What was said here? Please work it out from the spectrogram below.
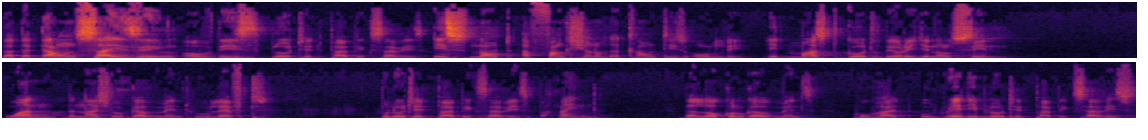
that the downsizing of this bloated public service is not a function of the counties only. It must go to the original sin. One, the national government who left bloated public service behind, the local governments who had already bloated public service.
